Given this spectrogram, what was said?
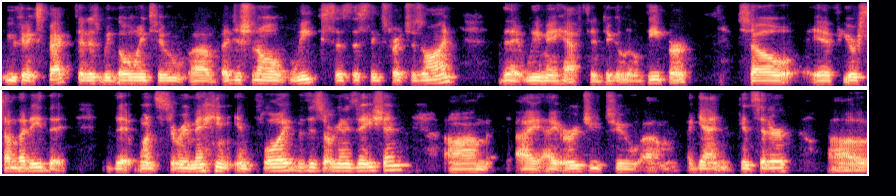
you can expect that as we go into uh, additional weeks as this thing stretches on that we may have to dig a little deeper. So if you're somebody that that wants to remain employed with this organization um, I, I urge you to, um, again, consider uh,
